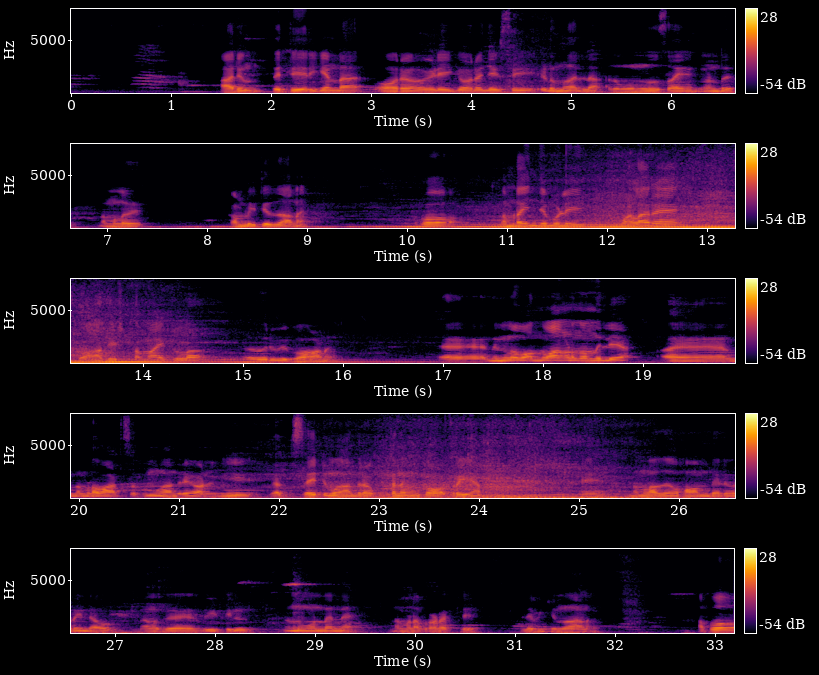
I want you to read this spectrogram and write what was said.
ആരും തെറ്റിദ്ധരിക്കേണ്ട. ഓരോ വീഡിയോയ്ക്ക് ഓരോ ജേഴ്സി ഇടുന്നതല്ല. അത് മൂന്ന് ദിവസമായി കൊണ്ട് നമ്മൾ കംപ്ലീറ്റ് ചെയ്തതാണ്. അപ്പോൾ നമ്മുടെ ഇഞ്ചമ്പുള്ളി വളരെ സ്വാദിഷ്ടമായിട്ടുള്ള ഒരു വിഭവമാണ്. നിങ്ങൾ വന്ന് വാങ്ങണമെന്നൊന്നുമില്ല നമ്മുടെ വാട്സപ്പ് മുഖാന്തരം അല്ലെങ്കിൽ വെബ്സൈറ്റ് മുഖാന്തരം ഒക്കെ നിങ്ങൾക്ക് ഓർഡർ ചെയ്യാം. നമ്മളത് ഹോം ഡെലിവറി ഉണ്ടാവും. നമുക്ക് വീട്ടിൽ നിന്നുകൊണ്ട് തന്നെ നമ്മുടെ പ്രൊഡക്റ്റ് ലഭിക്കുന്നതാണ്. അപ്പോൾ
